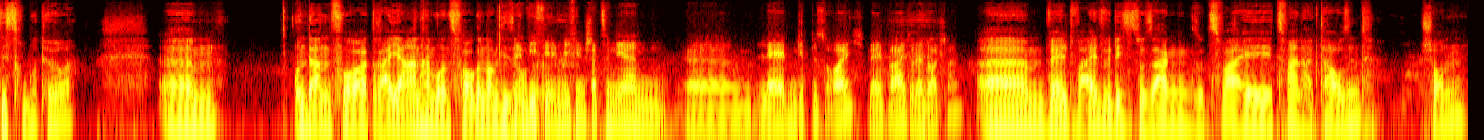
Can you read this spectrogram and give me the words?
Distributeure. Ähm, und dann vor drei Jahren haben wir uns vorgenommen, diese. In wie vielen, in wie vielen stationären äh, Läden gibt es euch weltweit oder in Deutschland? Ähm, weltweit würde ich so sagen, so zwei, zweieinhalbtausend schon.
